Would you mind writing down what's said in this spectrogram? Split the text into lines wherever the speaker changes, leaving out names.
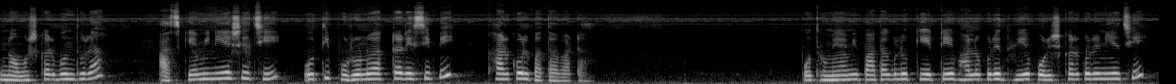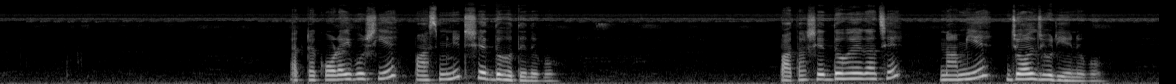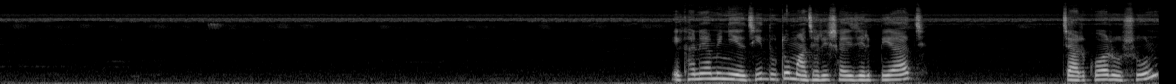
নমস্কার বন্ধুরা, আজকে আমি নিয়ে এসেছি অতি পুরনো একটা রেসিপি খারকোল পাতা বাটা। প্রথমে আমি পাতাগুলো কেটে ভালো করে ধুয়ে পরিষ্কার করে নিয়েছি। একটা কড়াই বসিয়ে পাঁচ মিনিট সেদ্ধ হতে দেব। পাতা সেদ্ধ হয়ে গেছে, নামিয়ে জল ঝরিয়ে নেব। এখানে আমি নিয়েছি দুটো মাঝারি সাইজের পেঁয়াজ, চার কোয়া রসুন,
